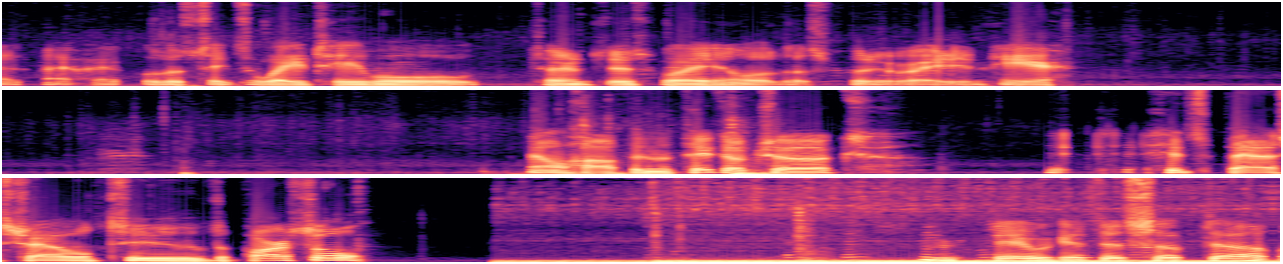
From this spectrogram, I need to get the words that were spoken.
As a matter of fact, we'll just take the wavetable turn it this way and we'll just put it right in here. Now we'll hop in the pickup truck, hit the fast travel to the parcel. Okay, we get this hooked up.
